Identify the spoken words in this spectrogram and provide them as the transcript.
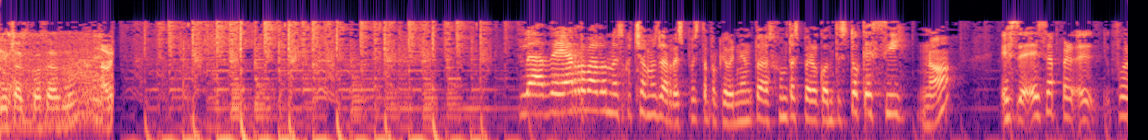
muchas cosas, ¿no? La de ha robado no escuchamos la respuesta porque venían todas juntas, pero contestó que sí, ¿no? Ese- esa, eh, fue,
